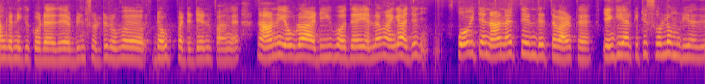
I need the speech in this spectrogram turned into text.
அங்கே நிற்கக்கூடாது அப்படின்னு சொல்லிட்டு ரொம்ப டவுட் பட்டுகிட்டே இருப்பாங்க. நானும் எவ்வளோ அடி போதை எல்லாம் வாங்கி அது போயிட்டேன். நானாக தேர்ந்தெடுத்த வாழ்க்கை. எங்கே யார்கிட்டயும் சொல்ல முடியாது.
